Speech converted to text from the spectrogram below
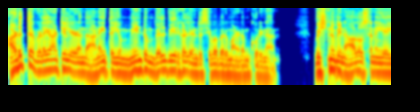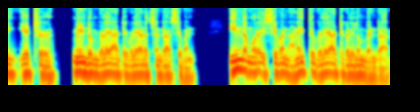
அடுத்த விளையாட்டில் இழந்த அனைத்தையும் மீண்டும் வெல்வீர்கள் என்று சிவபெருமானிடம் கூறினார். விஷ்ணுவின் ஆலோசனையை ஏற்று மீண்டும் விளையாட்டை விளையாடச் சென்றார் சிவன். இந்த முறை சிவன் அனைத்து விளையாட்டுகளிலும் வென்றார்.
